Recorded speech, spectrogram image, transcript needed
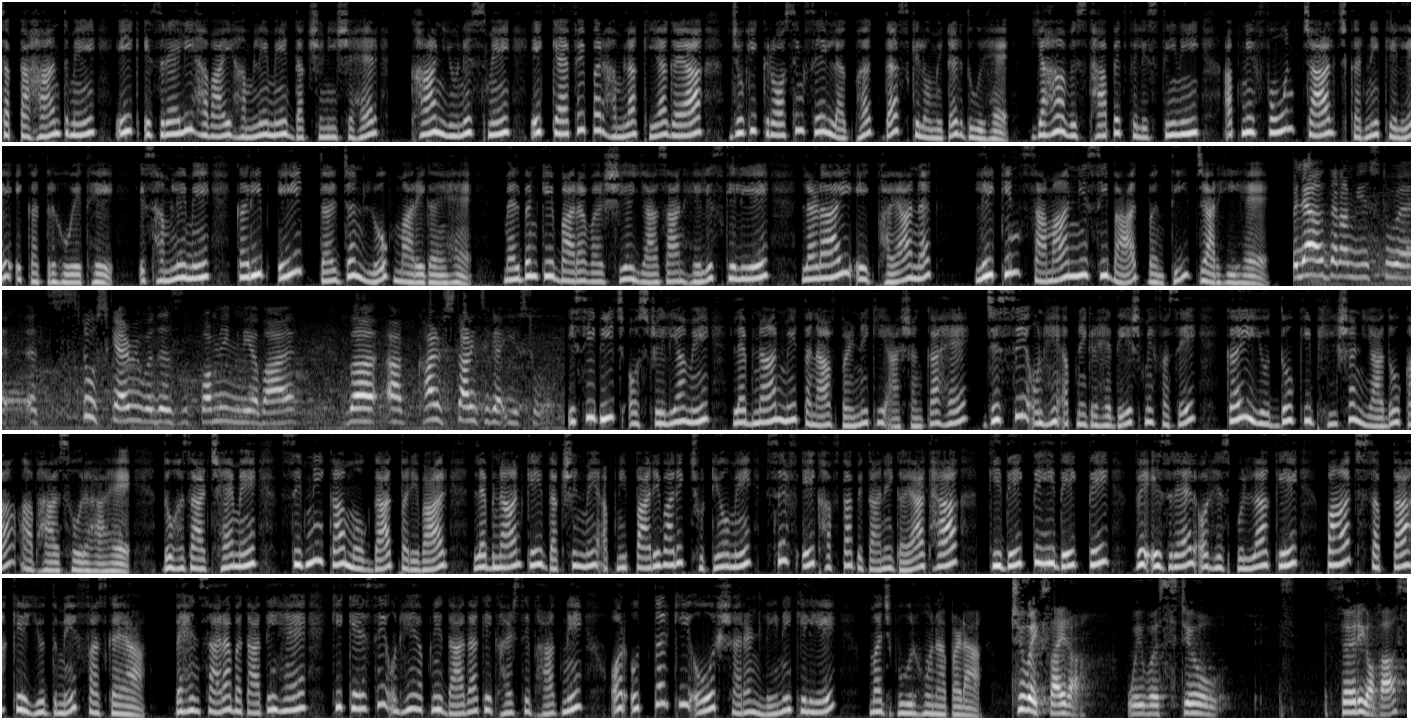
सप्ताहांत में एक इजरायली हवाई हमले में दक्षिणी शहर खान यूनिस में एक कैफे पर हमला किया गया जो कि क्रॉसिंग से लगभग 10 किलोमीटर दूर है यहाँ विस्थापित फिलिस्तीनी अपने फोन चार्ज करने के लिए एकत्र हुए थे इस हमले में करीब एक दर्जन लोग मारे गए हैं मेलबर्न के 12 वर्षीय याजान हेलिस के लिए लड़ाई एक भयानक, लेकिन सामान्य सी बात बनती जा रही है। It. इसी बीच ऑस्ट्रेलिया में लेबनान में तनाव बढ़ने की आशंका है, जिससे उन्हें अपने गृह देश में फंसे कई युद्धों की भीषण यादों का आभास हो रहा है 2006 में सिडनी का मोगदाद परिवार लेबनान के दक्षिण में अपनी पारिवारिक छुट्टियों में सिर्फ़ एक हफ़्ता बिताने गया था कि देखते ही देखते वे इसराइल और हिजबुल्ला के पाँच सप्ताह के युद्ध में फंस गया बहन सारा बताती हैं कि कैसे उन्हें अपने दादा के घर से भागने और उत्तर की ओर शरण लेने के लिए मजबूर होना पड़ा Two weeks later, we were still 30 of us,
